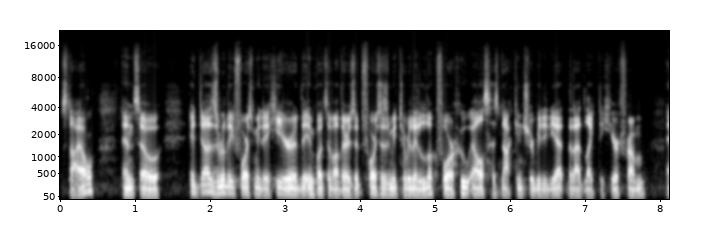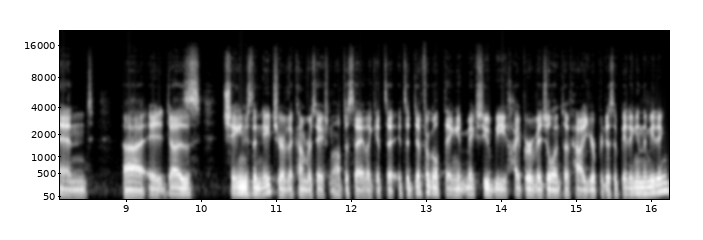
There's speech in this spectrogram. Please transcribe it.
style, and so it does really force me to hear the inputs of others. It forces me to really look for who else has not contributed yet that I'd like to hear from, and uh, it does change the nature of the conversation. I'll have to say, like it's a it's a difficult thing. It makes you be hyper vigilant of how you're participating in the meeting,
